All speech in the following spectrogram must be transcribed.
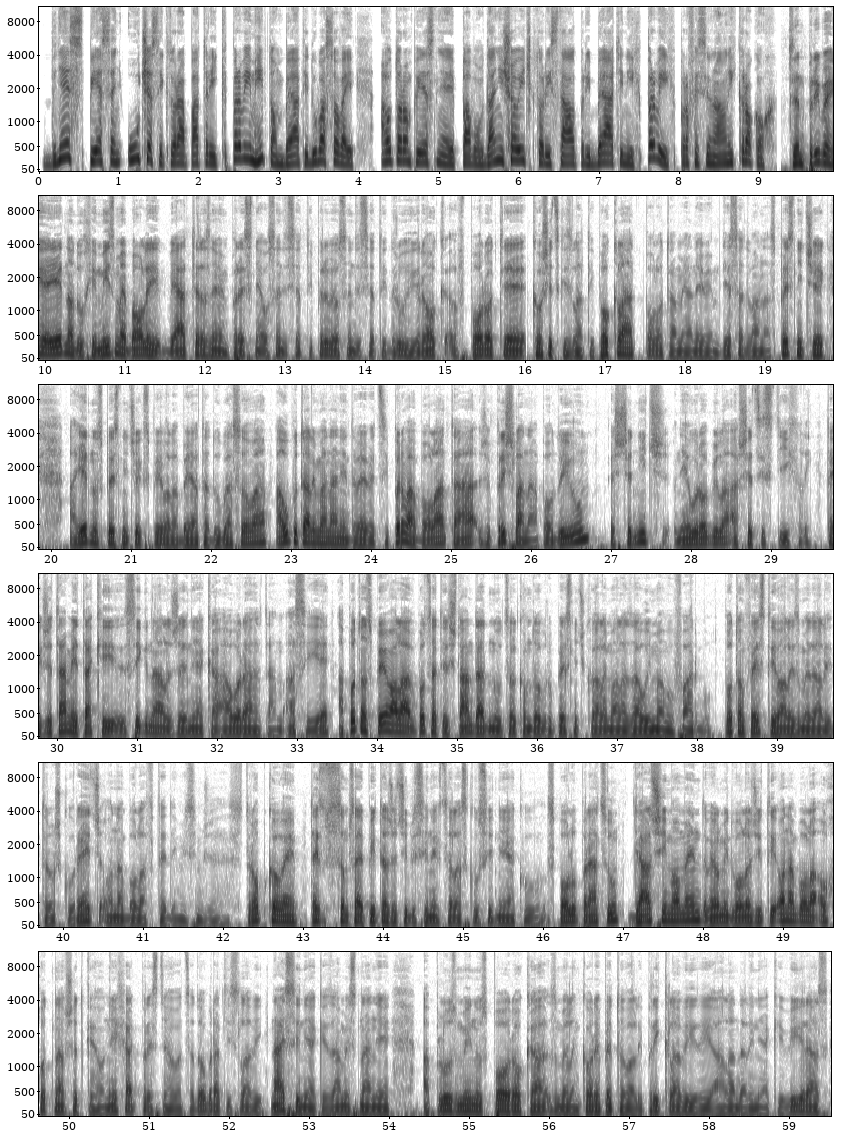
Dnes pieseň Účesy, ktorá patrí k prvým hitom Beaty Dubasovej. Autorom piesne je Pavol Danišovič, ktorý stál pri Beatiných prvých profesionálnych krokoch. Ten príbeh je jednoduchý. My sme boli, ja teraz neviem presne, 81. 82. rok v porote Košický zlatý poklad. Bolo tam, ja neviem, 10-12 pesničiek a jednu z pesničiek spievala Beata Dubasová a uputali ma na ne dve veci. Prvá bola tá, že prišla na pódium ešte nič neurobila a všetci stíchli. Takže tam je taký signál, že nejaká aura tam asi je. A potom spievala v podstate štandardnú, celkom dobrú pesničku, ale mala zaujímavú farbu. Po tom festivale sme dali trošku reč, ona bola vtedy, myslím, že stropkové. Tak som sa aj pýtal, že či by si nechcela skúsiť nejakú spoluprácu. Ďalší moment, veľmi dôležitý, ona bola ochotná všetkého nechať, presťahovať sa do Bratislavy, nájsť si nejaké zamestnanie a plus minus pol roka sme len korepetovali repetovali pri klavíri a hľadali nejaký výraz.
